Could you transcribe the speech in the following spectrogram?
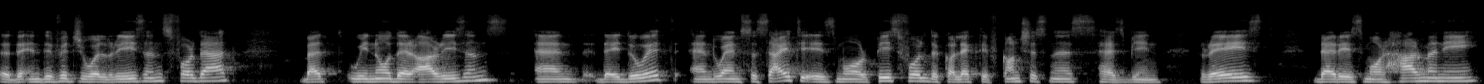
uh, the individual reasons for that but we know there are reasons and they do it. And when society is more peaceful, the collective consciousness has been raised, there is more harmony,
